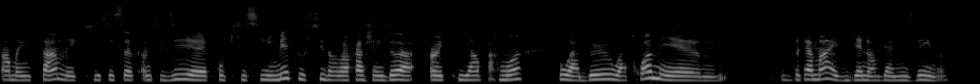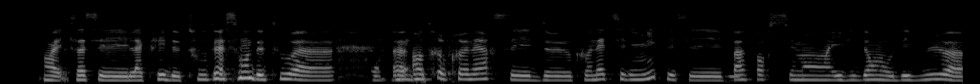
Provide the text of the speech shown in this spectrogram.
en même temps, mais qui, c'est ça, comme tu dis, il faut qu'ils se limitent aussi dans leur agenda à un client par mois, ou à deux, ou à trois, mais vraiment être bien organisé. Là. Ouais, ça c'est la clé de toute façon, de tout, heu, Ouais. entrepreneur, c'est de connaître ses limites et c'est pas forcément évident au début, heu,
